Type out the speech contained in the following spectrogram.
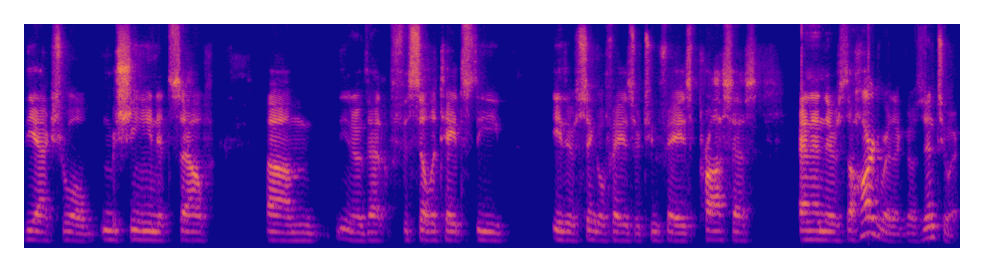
the actual machine itself, um, you know, that facilitates the either single phase or two phase process. And then there's the hardware that goes into it.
